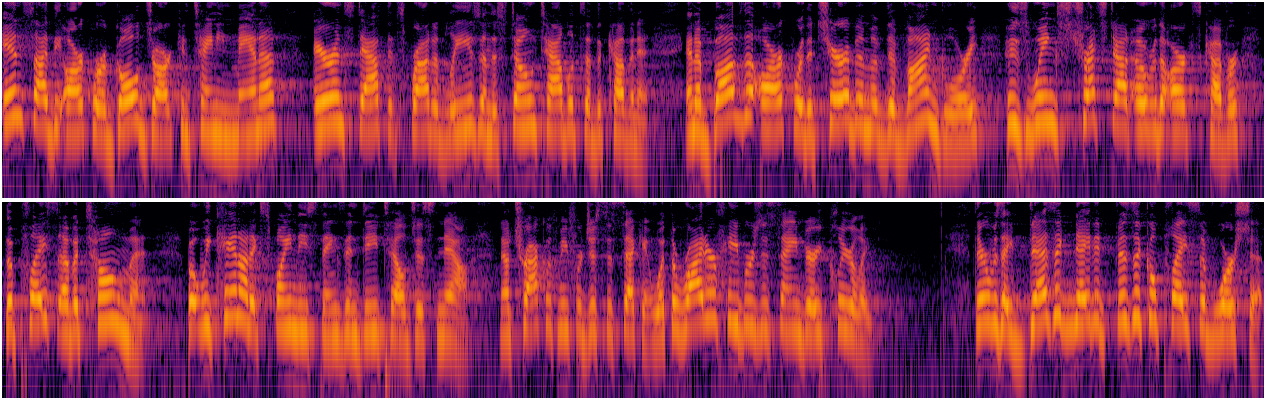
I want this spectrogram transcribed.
Inside the ark were a gold jar containing manna, Aaron's staff that sprouted leaves, and the stone tablets of the covenant. And above the ark were the cherubim of divine glory, whose wings stretched out over the ark's cover, the place of atonement. But we cannot explain these things in detail just now. Now, track with me for just a second. What the writer of Hebrews is saying very clearly there was a designated physical place of worship.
